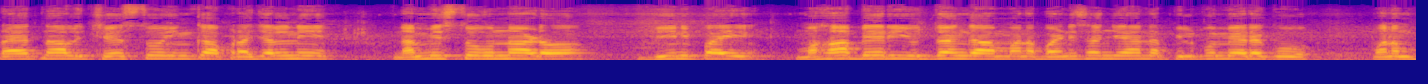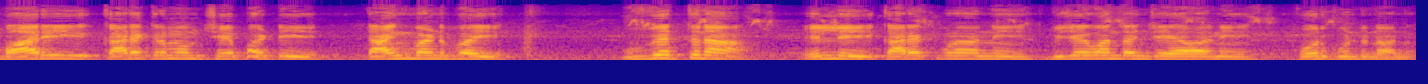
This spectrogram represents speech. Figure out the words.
ప్రయత్నాలు చేస్తూ ఇంకా ప్రజల్ని నమ్మిస్తూ ఉన్నాడో దీనిపై మహాబేరి యుద్ధంగా మన బండి సంజయ్ అన్న పిలుపు మేరకు మనం భారీ కార్యక్రమం చేపట్టి ట్యాంక్ బండ్పై ఉవ్వెత్తున వెళ్ళి కార్యక్రమాన్ని విజయవంతం చేయాలని కోరుకుంటున్నాను.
